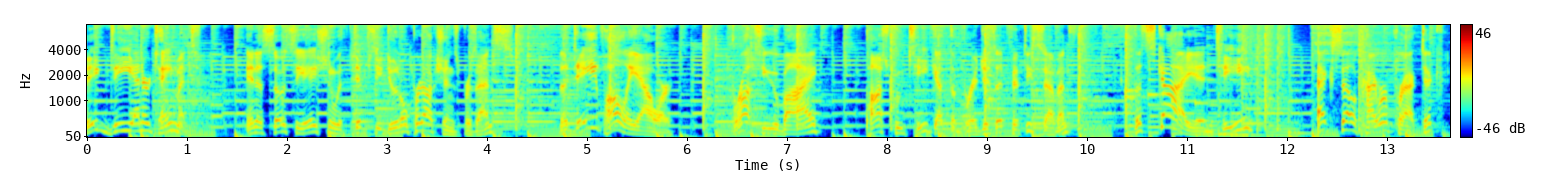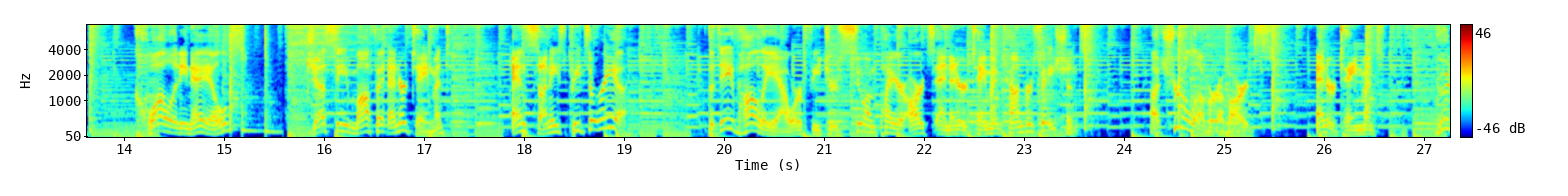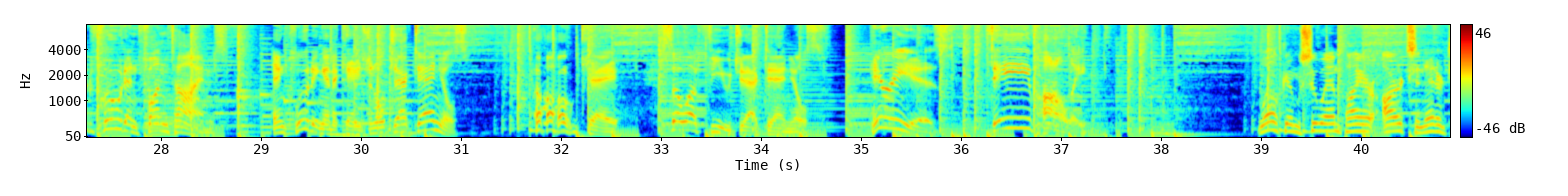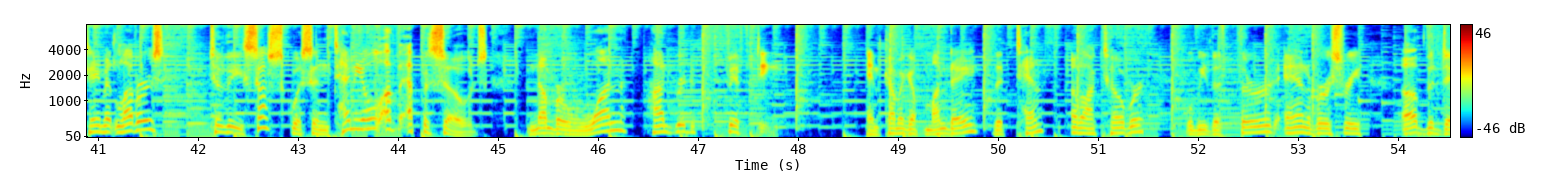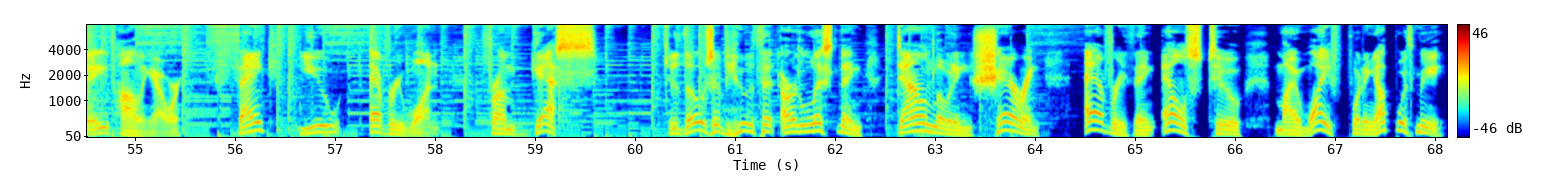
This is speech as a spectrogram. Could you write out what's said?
Big D Entertainment, in association with Dipsy Doodle Productions, presents The Dave Holly Hour. Brought to you by Posh Boutique at the Bridges at 57th, The Sky in Tea, XL Chiropractic, Quality Nails, Jesse Moffitt Entertainment, and Sonny's Pizzeria. The Dave Holly Hour features Sioux Empire Arts and Entertainment conversations. A true lover of arts, entertainment, good food, and fun times, including an occasional Jack Daniels. Okay, so a few Jack Daniels. Here he is, Dave Holly. Welcome, Sioux Empire arts and entertainment lovers, to the sesquicentennial of episodes, number 150. And coming up Monday, the 10th of October, will be the third anniversary of the Dave Holly Hour. Thank you, everyone, from guests to those of you that are listening, downloading, sharing, everything else to my wife putting up with me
